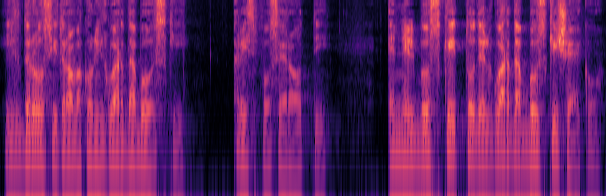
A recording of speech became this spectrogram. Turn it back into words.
Il Drò si trova con il guardaboschi, rispose Roddy. È nel boschetto del guardaboschi cieco.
